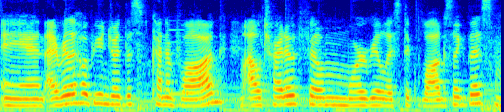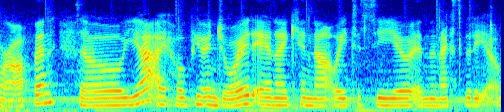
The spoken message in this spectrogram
And I really hope you enjoyed this kind of vlog. I'll try to film more realistic vlogs like this more often. So yeah, I hope you enjoyed and I cannot wait to see you in the next video.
